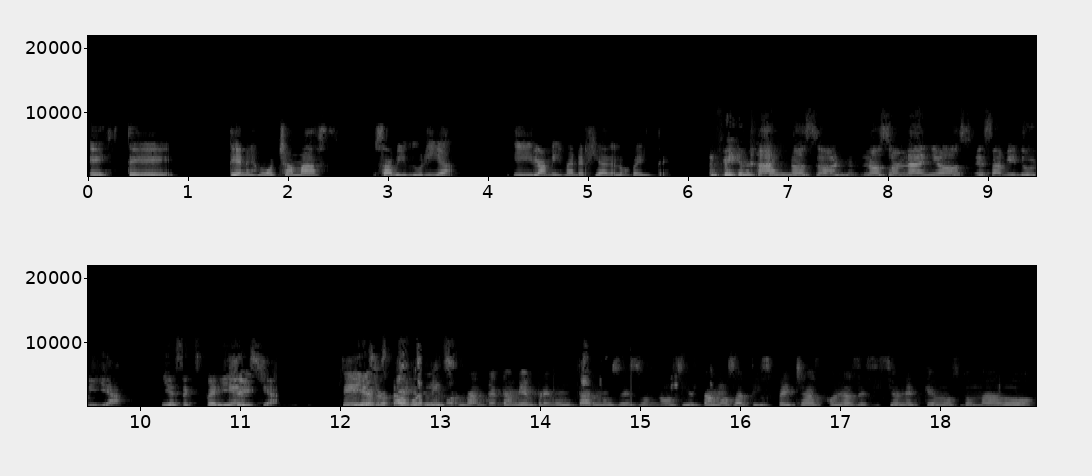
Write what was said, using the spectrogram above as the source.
este, tienes mucha más sabiduría y la misma energía de los 20. Al final no son, no son años, es sabiduría y es experiencia. Sí, y yo creo que es importante también preguntarnos eso, ¿no? Si estamos satisfechas con las decisiones que hemos tomado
